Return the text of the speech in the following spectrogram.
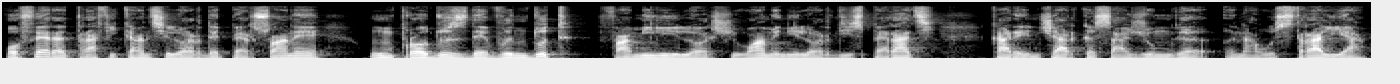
oferă traficanților de persoane un produs de vândut familiilor și oamenilor disperați care încearcă să ajungă în Australia.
